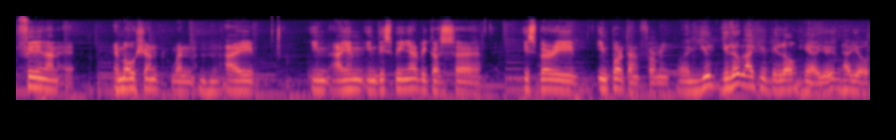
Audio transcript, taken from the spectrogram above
feeling and uh, emotion when mm-hmm. I. I am in this vineyard because is very important for me. Well, you you look like you belong here. You even have your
